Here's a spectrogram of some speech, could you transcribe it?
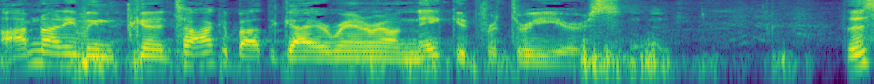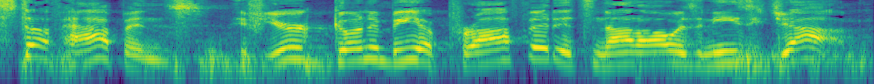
I'm not even going to talk about the guy who ran around naked for three years. This stuff happens. If you're going to be a prophet, it's not always an easy job.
